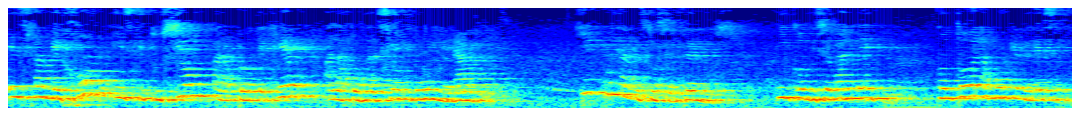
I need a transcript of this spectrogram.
es la mejor institución para proteger a la población vulnerable. ¿Quién cuida a nuestros enfermos? Incondicionalmente, con todo el amor que merecen.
